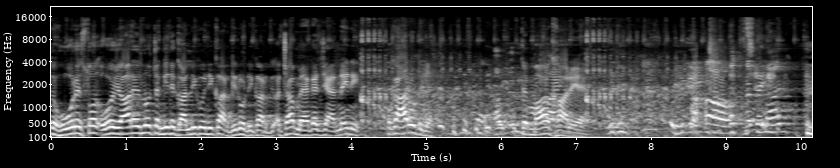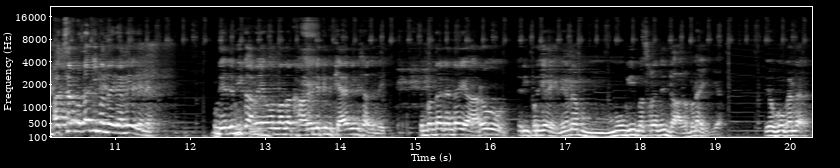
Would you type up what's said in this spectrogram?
ਤੇ ਹੋਰ ਇਸ ਤੋਂ ਉਹ ਯਾਰ, ਇਹਨੂੰ ਚੰਗੀ ਤੇ ਗੱਲ ਹੀ ਕੋਈ ਨਹੀਂ, ਘਰ ਦੀ ਰੋਟੀ ਘਰ ਦੀ। ਅੱਛਾ, ਮੈਂ ਕਿਹਾ ਸ਼ਾਇਦ ਨਹੀਂ ਨਹੀਂ। ਪਕਾ ਰੋਟੀਆਂ। ਤੇ ਮਾਂ ਖਾ ਰਿਹਾ ਹੈ। ਅਕਸਰ ਪਤਾ ਕੀ ਬੰਦੇ ਕਹਿੰਦੇ ਹੈਗੇ ਨੇ? ਦਿਲ ਵੀ ਕਰ ਰਹੇ ਆ ਉਹਨਾਂ ਦਾ ਖਾਣੇ, ਲੇਕਿਨ ਕਹਿ ਵੀ ਨਹੀਂ ਸਕਦੇ। ਤੇ ਬੰਦਾ ਕਹਿੰਦਾ, ਯਾਰ, ਉਹ ਤੇਰੀ ਭਰਜਾਈ ਨੇ ਨਾ ਮੂੰਗੀ ਮਸਰਾਂ ਦੀ ਦਾਲ ਬਣਾਈ ਆ। ਤੇ ਉਹ ਕਹਿੰਦਾ,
